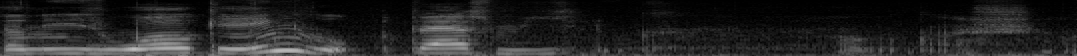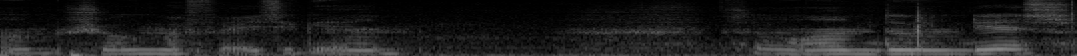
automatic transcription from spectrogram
Then he's walking past me. Gosh, I'm showing my face again. So I'm doing this.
